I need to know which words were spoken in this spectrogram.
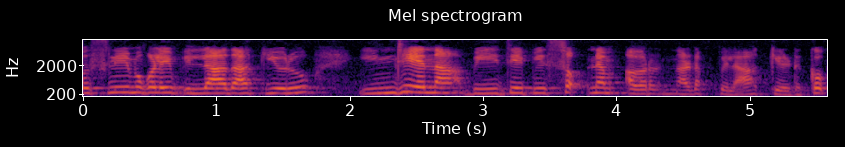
മുസ്ലിമുകളെയും ഇല്ലാതാക്കിയൊരു ഇന്ത്യ എന്ന ബി സ്വപ്നം അവർ നടപ്പിലാക്കിയെടുക്കും.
